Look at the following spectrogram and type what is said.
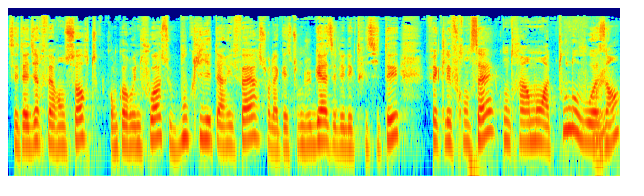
C'est-à-dire faire en sorte qu'encore une fois, ce bouclier tarifaire sur la question du gaz et de l'électricité fait que les Français, contrairement à tous nos voisins,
